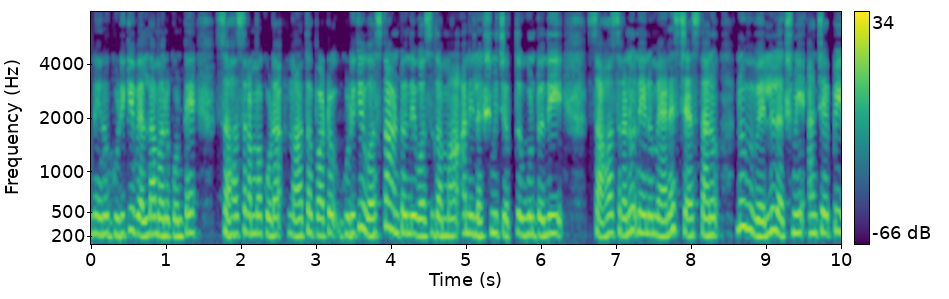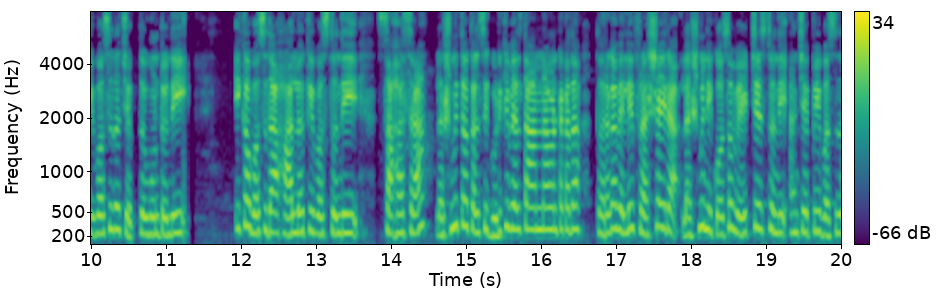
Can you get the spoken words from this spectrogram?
నేను గుడికి వెళ్దామనుకుంటే సహస్రమ్మ కూడా నాతో పాటు గుడికి వస్తా అంటుంది వసుదమ్మ అని లక్ష్మి చెప్తూ ఉంటుంది. సహస్రను నేను మేనేజ్ చేస్తాను. నువ్వు వెళ్ళు లక్ష్మి అని చెప్పి వసుధ చెప్తూ ఉంటుంది. ఇక వసుధ హాల్లోకి వస్తుంది. సహస్ర లక్ష్మితో కలిసి గుడికి వెళ్తా అన్నావంట కదా. త్వరగా వెళ్ళి ఫ్రెష్ అయ్యిరా లక్ష్మి నీ కోసం వెయిట్ చేస్తుంది అని చెప్పి వసుధ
